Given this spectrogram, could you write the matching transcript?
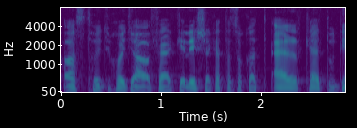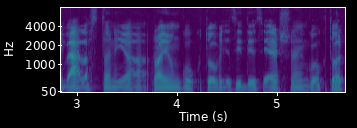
azt, hogy, hogy a felkéréseket azokat el kell tudni választani a rajongóktól, vagy az időzéles rajongóktól.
